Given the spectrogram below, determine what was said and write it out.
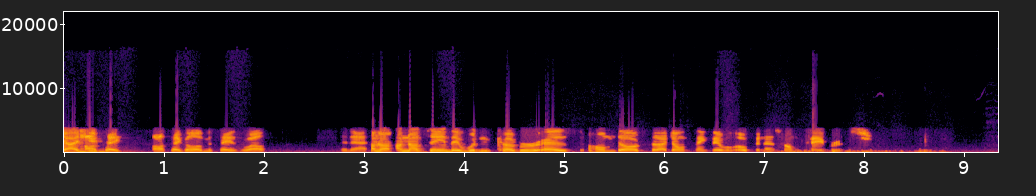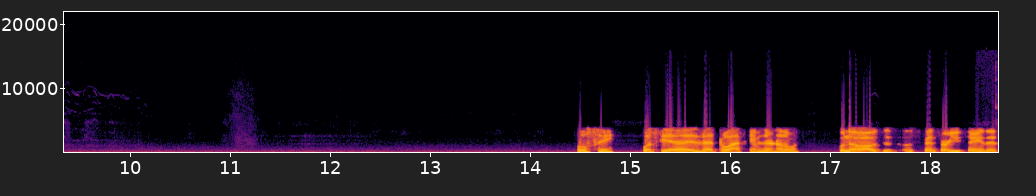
Yeah, I I'll take I'll take Oklahoma State as well. In that, I'm not. I'm not saying they wouldn't cover as home dogs, but I don't think they will open as home favorites. We'll see. What's the? Uh, is that the last game? Is there another one? Well, no, I was just, Spencer. Are you saying that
